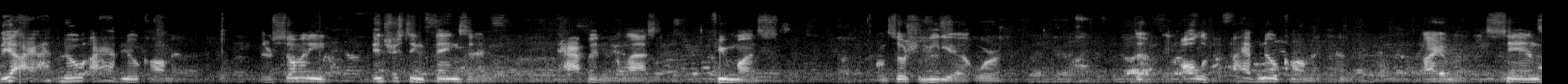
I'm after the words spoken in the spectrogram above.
yeah, I have no, I have no comment. There's so many interesting things that have happened in the last few months on social media or the, all of it. I have no comment, man. I am sans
